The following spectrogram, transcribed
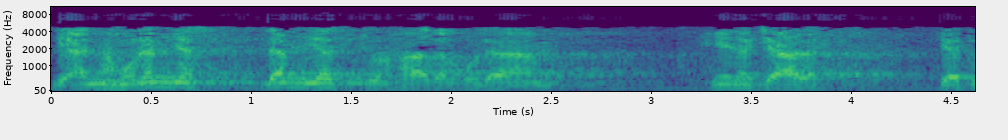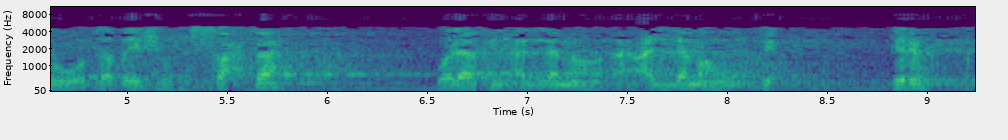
لأنه لم لم يزجر هذا الغلام حين جعلت يده تطيش في الصحفة ولكن علمه, علمه برفق.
